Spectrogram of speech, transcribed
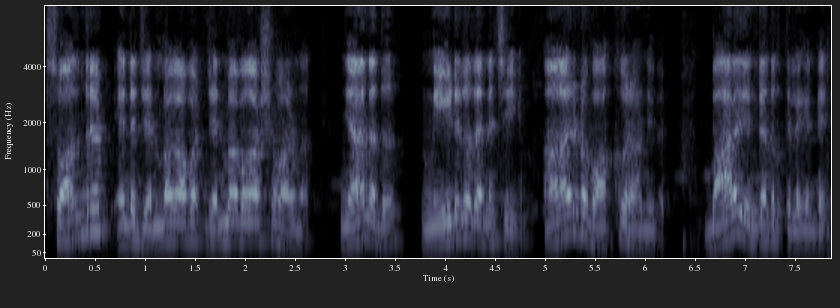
സ്വാതന്ത്ര്യം എന്റെ ജന്മകാവ ജന്മാവകാശമാണ്. ഞാനത് നേടുക തന്നെ ചെയ്യും. ആരുടെ വാക്കുകളാണിത്? ബാലഗംഗാധർ തിലകന്റെ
